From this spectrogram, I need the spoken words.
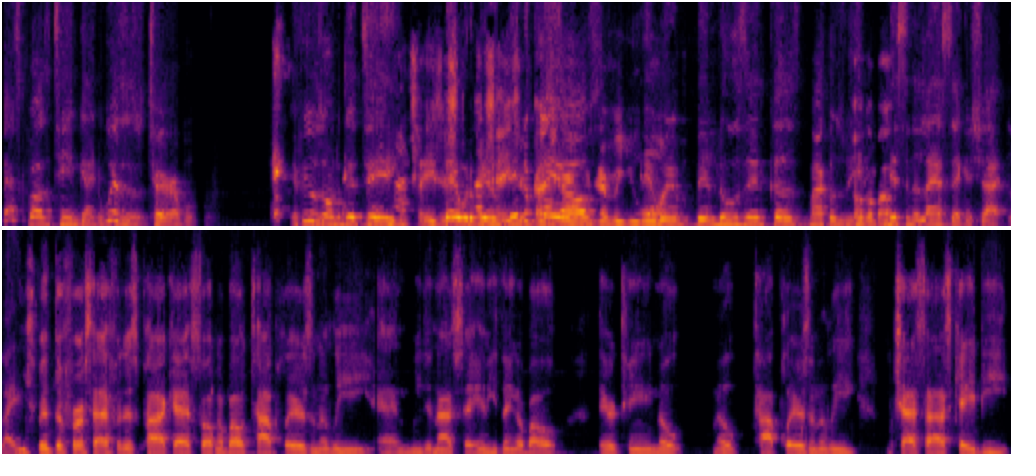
Basketball's a team game. The Wizards are terrible. If he was on a good team, they would have been in the playoffs. whenever you they would have been losing because Michael's about- missing the last second shot. Like We spent the first half of this podcast talking about top players in the league, and we did not say anything about their team. Nope, nope. Top players in the league. We chastised KD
